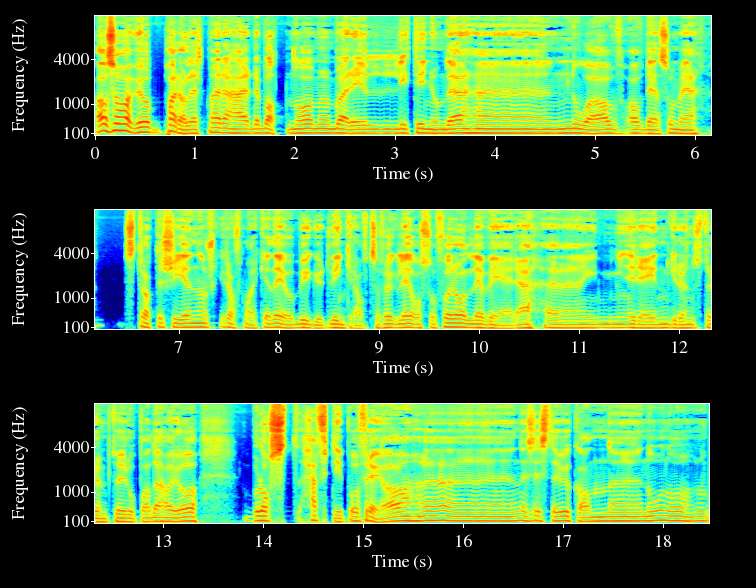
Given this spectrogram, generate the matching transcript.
Ja, så har vi jo parallelt med denne debatten nå, men bare litt innom det. eh, Noe av, av det som er strategien i det norske kraftmarkedet, er jo å bygge ut vindkraft, selvfølgelig. Også for å levere eh, ren, grønn strøm til Europa. Det har jo blåst heftig på Frøya eh, de siste ukene eh, nå. Nå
